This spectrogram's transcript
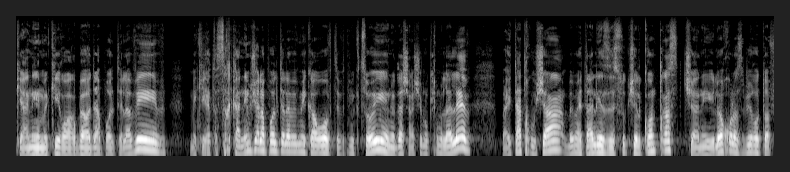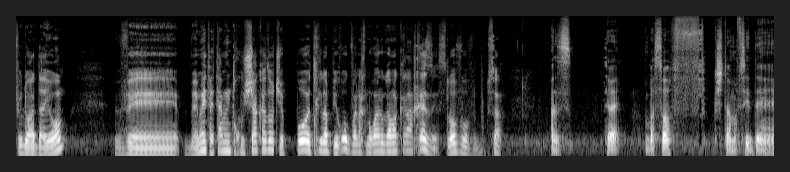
כי אני מכיר הרבה אוהדי הפועל תל אביב, מכיר את השחקנים של הפועל תל אביב מקרוב, צוות מקצועי, אני יודע שאנשים לוקחים ללב, והייתה תחושה, באמת, היה לי איזה סוג של קונטרסט שאני לא יכול להסביר אותו אפילו עד היום. ובאמת הייתה מין תחושה כזאת שפה התחיל הפירוק ואנחנו ראינו גם מה קרה אחרי זה, סלובו ובוקסה. אז תראה, בסוף כשאתה מפסיד אה,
